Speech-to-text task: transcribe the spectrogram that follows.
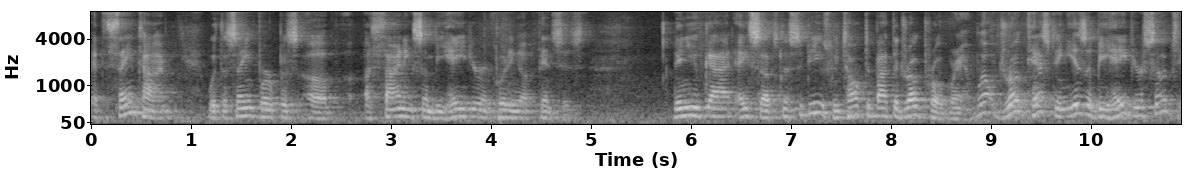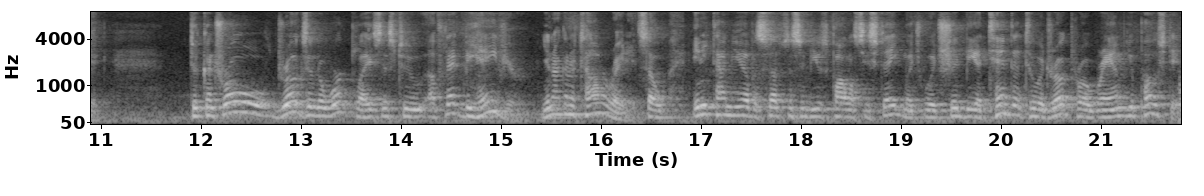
at the same time, with the same purpose of assigning some behavior and putting up fences. Then you've got a substance abuse. We talked about the drug program. Well, drug testing is a behavior subject to control drugs in the workplace is to affect behavior. You're not going to tolerate it. So, anytime you have a substance abuse policy statement, which should be attendant to a drug program, you post it.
